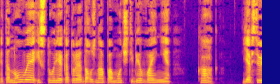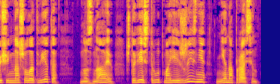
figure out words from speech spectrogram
это новая история, которая должна помочь тебе в войне». «Как?» Я все еще не нашел ответа, но знаю, что весь труд моей жизни не напрасен.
